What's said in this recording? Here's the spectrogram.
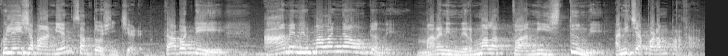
కులేశ పాండ్యన్ సంతోషించాడు. కాబట్టి ఆమె నిర్మలంగా ఉంటుంది. మనని నిర్మలత్వాన్ని ఇస్తుంది అని చెప్పడం ప్రధానం.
